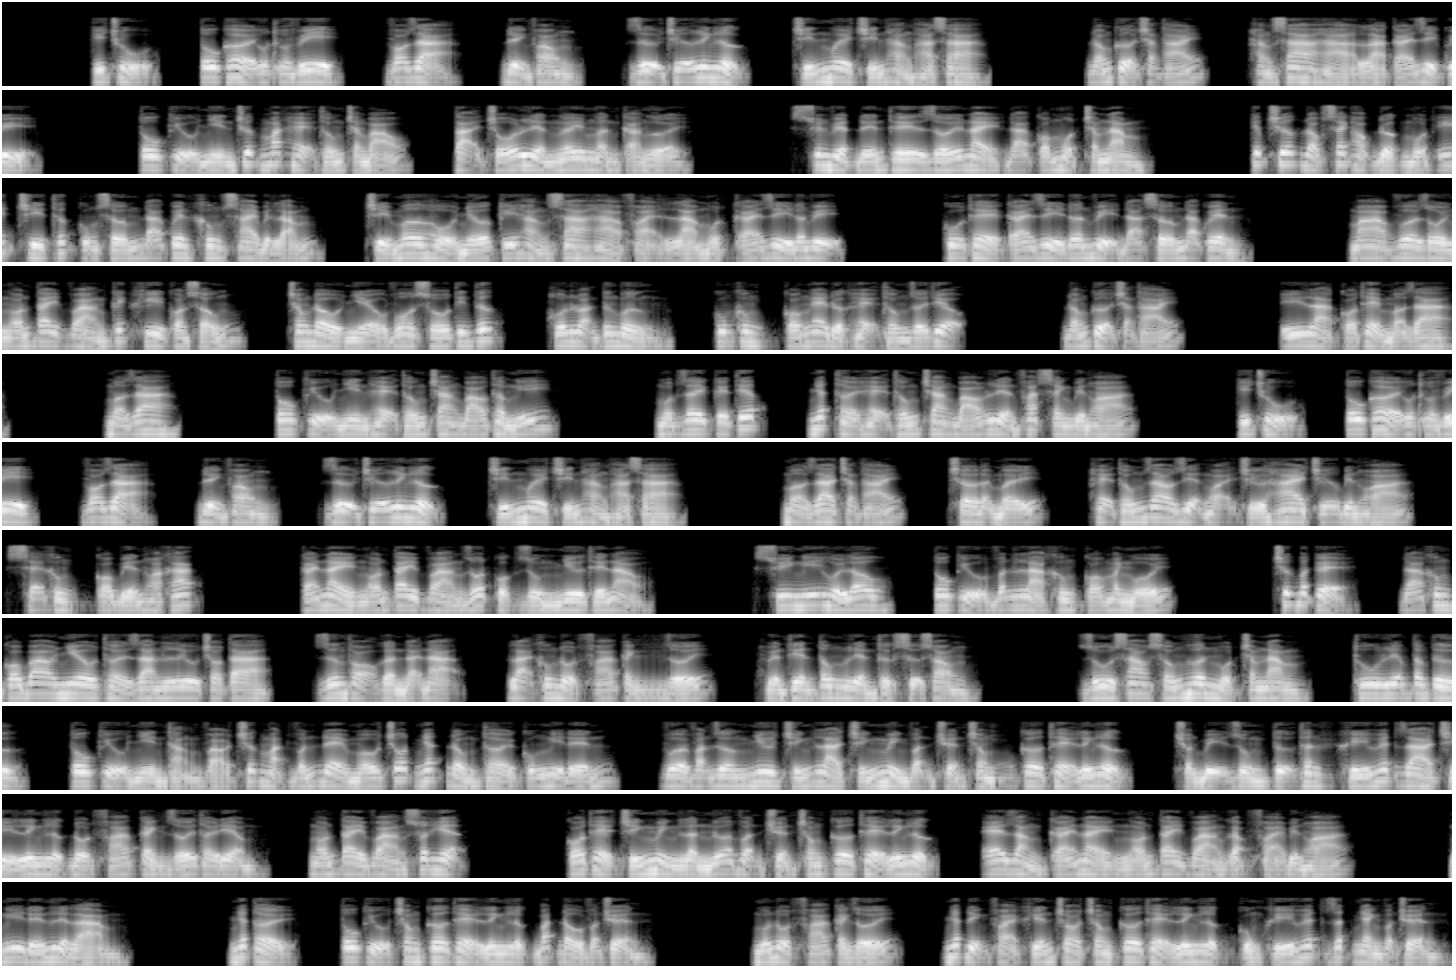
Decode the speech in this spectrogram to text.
Ký chủ, tô cơ ô thuộc vi, võ giả, đỉnh phong, dự trữ linh lực, chín mươi chín hàng hà sa. Đóng cửa trạng thái, hàng sa hà là cái gì quỷ? Tô cựu nhìn trước mắt hệ thống trang báo, tại chỗ liền ngây ngẩn cả người xuyên việt đến thế giới này đã có một trăm năm. Kiếp trước đọc sách học được một ít tri thức cũng sớm đã quên không sai biệt lắm, chỉ mơ hồ nhớ ký hàng xa hà phải là một cái gì đơn vị. Cụ thể cái gì đơn vị đã sớm đã quên. Mà vừa rồi ngón tay vàng kích khi còn sống, trong đầu nhiều vô số tin tức, hỗn loạn tưng bừng, cũng không có nghe được hệ thống giới thiệu. Đóng cửa trạng thái. Ý là có thể mở ra. Mở ra. Tô cựu nhìn hệ thống trang báo thầm nghĩ. Một giây kế tiếp, nhất thời hệ thống trang báo liền phát sinh biến hóa. Ký chủ, tô khởi ô thuộc vi, võ giả, đỉnh phong, dự trữ linh lực, chín mươi chín hàng hà sa. Mở ra trạng thái chờ đợi mấy, hệ thống giao diện ngoại trừ hai chữ biến hóa, sẽ không có biến hóa khác. Cái này ngón tay vàng rốt cuộc dùng như thế nào? Suy nghĩ hồi lâu, tô cựu vẫn là không có manh mối. Trước bất kể, đã không có bao nhiêu thời gian lưu cho ta, dương thọ gần đại nạn, lại không đột phá cảnh giới, huyền thiên tông liền thực sự xong. Dù sao sống hơn một trăm năm, thu liễm tâm tư, tô cựu nhìn thẳng vào trước mặt vấn đề mấu chốt nhất đồng thời cũng nghĩ đến, vừa vặn dường như chính là chính mình vận chuyển trong cơ thể linh lực, chuẩn bị dùng tự thân khí huyết ra chỉ linh lực đột phá cảnh giới thời điểm, ngón tay vàng xuất hiện có thể chính mình lần nữa vận chuyển trong cơ thể linh lực e rằng cái này ngón tay vàng gặp phải biến hóa. Nghĩ đến liền làm. Nhất thời, tô cựu trong cơ thể linh lực bắt đầu vận chuyển. Muốn đột phá cảnh giới, nhất định phải khiến cho trong cơ thể linh lực cùng khí huyết rất nhanh vận chuyển.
